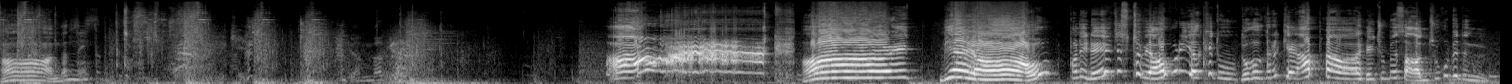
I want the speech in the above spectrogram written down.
아 안 닿네 아, 아, 이- 미아야, 어? 아니 레이지 스톱이 아무리 약해도 너가 그렇게 아파해주면서 안 죽으면은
